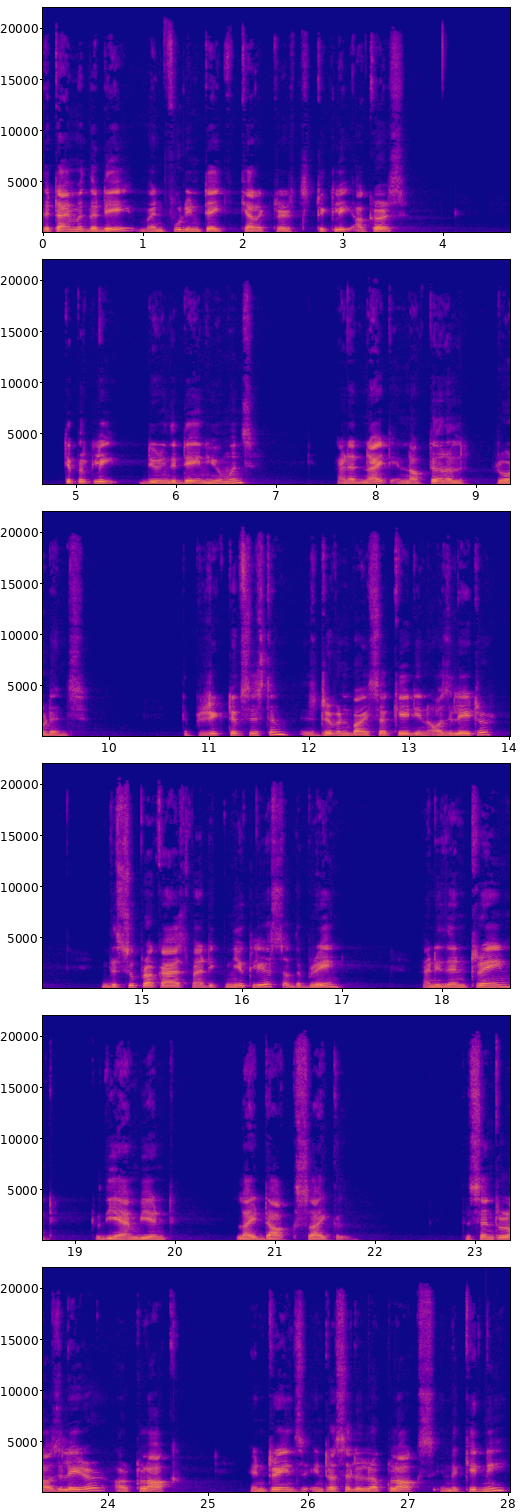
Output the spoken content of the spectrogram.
the time of the day when food intake characteristically occurs, typically during the day in humans and at night in nocturnal rodents. The predictive system is driven by circadian oscillator in the suprachiasmatic nucleus of the brain and is entrained to the ambient light dark cycle. The central oscillator or clock entrains intracellular clocks in the kidney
